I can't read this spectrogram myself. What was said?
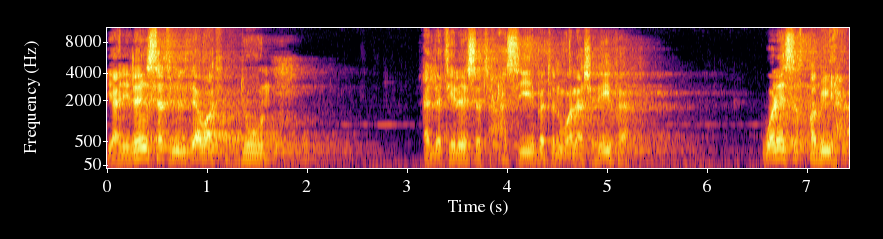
يعني ليست من ذوات الدون التي ليست حسيبة ولا شريفة وليست قبيحة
